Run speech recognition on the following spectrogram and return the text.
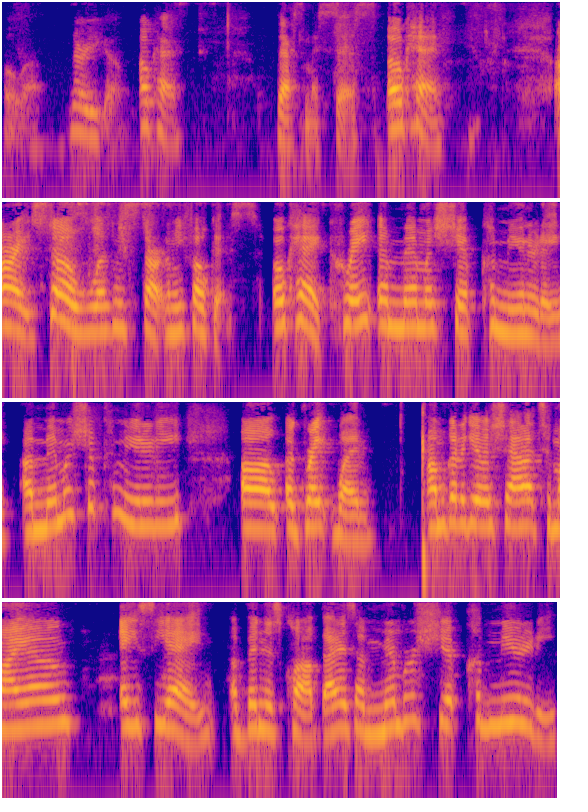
Hold on. There you go. Okay. That's my sis. Okay. All right. So let me start. Let me focus. Okay. Create a membership community. A membership community, uh, a great one. I'm going to give a shout out to my own ACA, a business club. That is a membership community.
